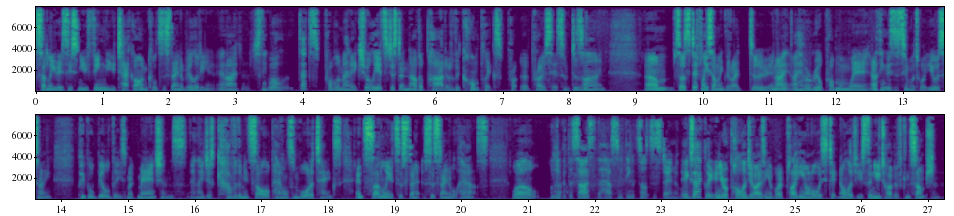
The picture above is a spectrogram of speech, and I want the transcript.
suddenly there's this new thing that you tack on called sustainability. And I just think, well, that's problematic. Surely it's just another part of the complex pro- uh, process of design. Um, so it's definitely something that I do. And I, I, have a real problem where, and I think this is similar to what you were saying, people build these McMansions and they just cover them in solar panels and water tanks, and suddenly it's a sta- sustainable house. Well, you look at the size of the house and you think it's not sustainable. Exactly. And you're apologizing it by plugging on all this technology. It's the new type of consumption.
